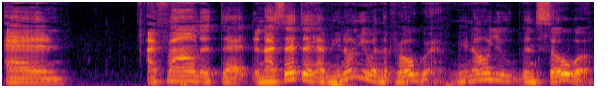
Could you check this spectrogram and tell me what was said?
And I found it that, and I said to him, You know, you're in the program. You know, you've been sober.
